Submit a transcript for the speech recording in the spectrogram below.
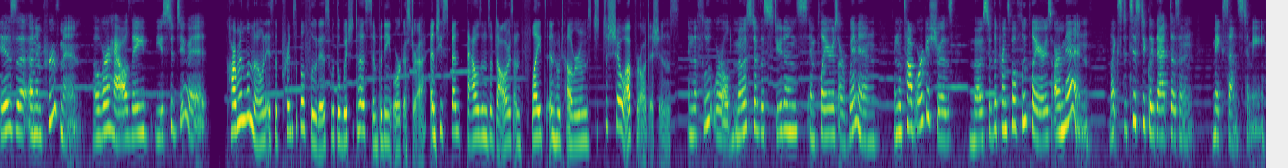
is a, an improvement over how they used to do it. Carmen Lemoine is the principal flutist with the Wichita Symphony Orchestra, and she spent thousands of dollars on flights and hotel rooms just to show up for auditions. In the flute world, most of the students and players are women. and the top orchestras, most of the principal flute players are men. Like, statistically, that doesn't make sense to me.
